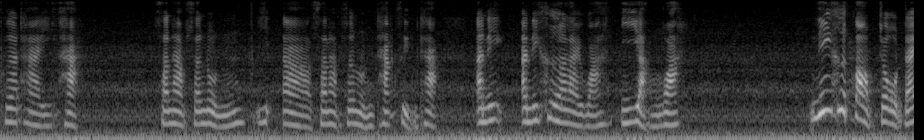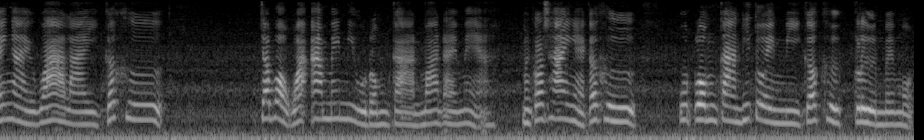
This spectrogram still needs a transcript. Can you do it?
เพื่อไทยค่ะ สนับสนุนสนับสนุนทักษิณค่ะ อันนี้อันนี้คืออะไรวะอีหยังวะ นี่คือตอบโจทย์ได้ไงว่าอะไรก็คือ จะบอกว่าอ้ำไม่มีอุดมการณ์ว่าได้ไหมอะมันก็ใช่ไงก็คือ อุดมการณ์ที่ตัวเองมีก็คือกลืนไปหมด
